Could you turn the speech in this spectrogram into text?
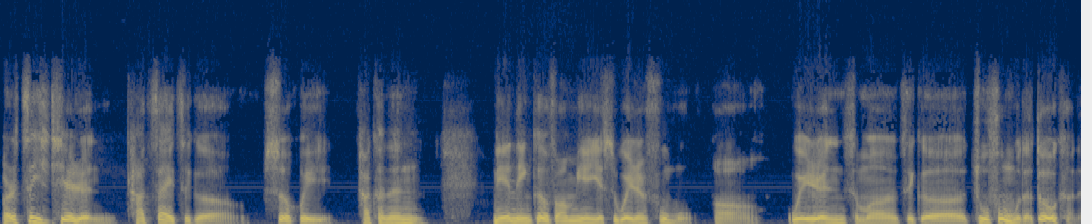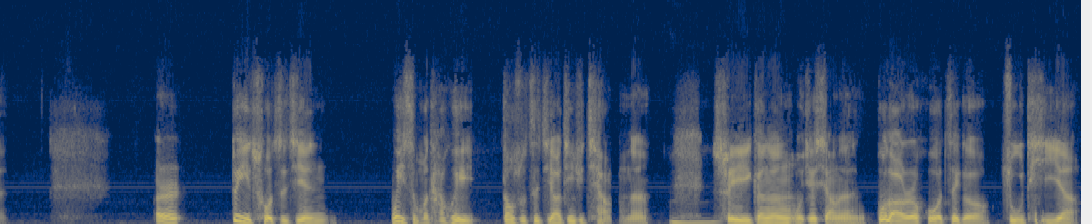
而这些人，他在这个社会，他可能年龄各方面也是为人父母啊。为人什么这个祖父母的都有可能，而对错之间，为什么他会告诉自己要进去抢呢？嗯，所以刚刚我就想了，不劳而获这个主题呀，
